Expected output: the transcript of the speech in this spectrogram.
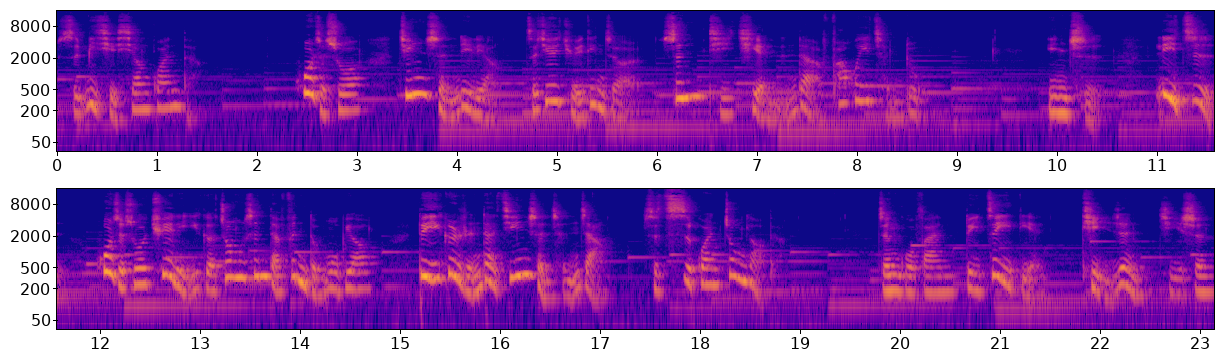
是密切相关的，或者说，精神力量直接决定着身体潜能的发挥程度。因此，励志或者说确立一个终身的奋斗目标，对一个人的精神成长是至关重要的。曾国藩对这一点体认极深，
